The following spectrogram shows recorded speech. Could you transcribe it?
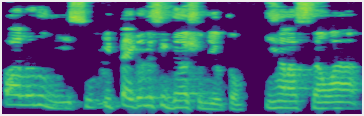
Falando nisso e pegando esse gancho, Newton, em relação a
